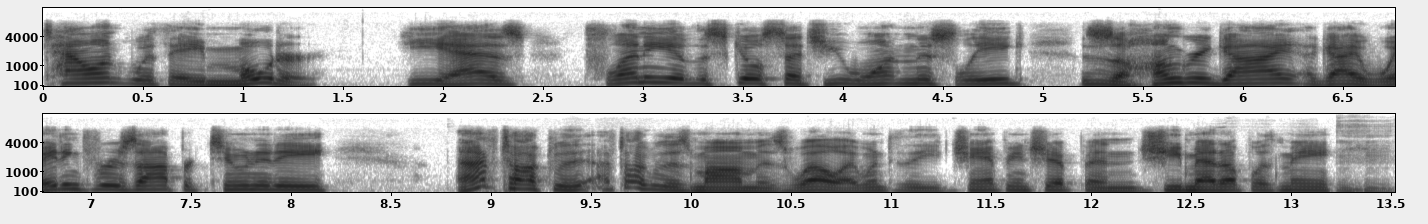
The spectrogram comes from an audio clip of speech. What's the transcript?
talent with a motor. He has plenty of the skill sets you want in this league. This is a hungry guy, a guy waiting for his opportunity. And I've talked with I've talked with his mom as well. I went to the championship and she met up with me. Mhm.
